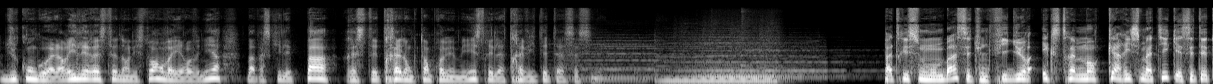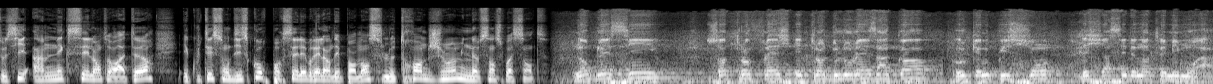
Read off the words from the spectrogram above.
du Congo. Alors il est resté dans l'histoire. On va y revenir bah, parce qu'il n'est pas resté très longtemps premier ministre. Il a très vite été assassiné. Patrice Lumumba, c'est une figure extrêmement charismatique et c'était aussi un excellent orateur. Écoutez son discours pour célébrer l'indépendance le 30 juin 1960. Nos blessures sont trop fraîches et trop douloureuses encore pour que nous puissions les chasser de notre mémoire.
